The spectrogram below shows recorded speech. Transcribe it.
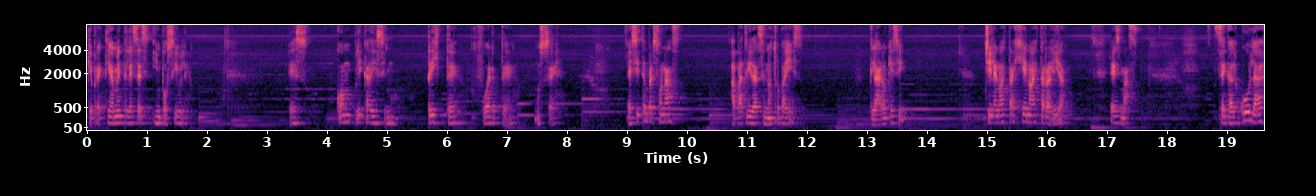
que prácticamente les es imposible. Es complicadísimo, triste, fuerte, no sé. ¿Existen personas apátridas en nuestro país? Claro que sí. Chile no está ajeno a esta realidad. Es más, se calcula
